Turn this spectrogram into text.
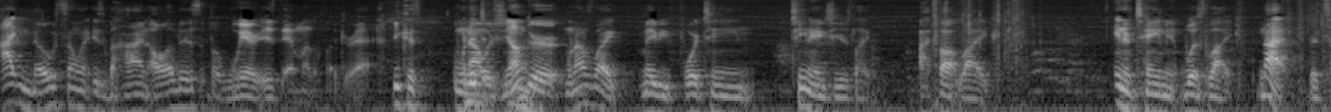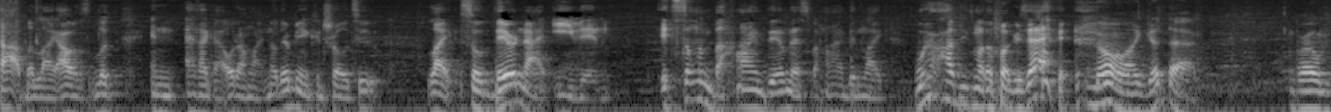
I know someone is behind all of this, but where is that motherfucker at? Because when I was younger, when I was like maybe 14, teenage years, like I thought like entertainment was like not the top, but like I was look. And as I got older, I'm like, no, they're being controlled too. Like, so they're not even. It's someone behind them that's behind them. Like, where are these motherfuckers at? No, I get that. Bro,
